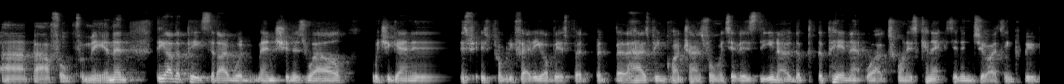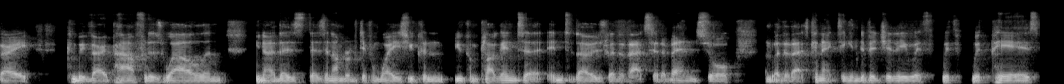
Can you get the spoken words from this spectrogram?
uh, powerful for me. And then the other piece that I would mention as well, which again is is, probably fairly obvious, but but but has been quite transformative. Is the, you know the, the peer networks one is connected into, I think, can be very can be very powerful as well. And you know, there's there's a number of different ways you can you can plug into into those, whether that's at events or whether that's connecting individually with with with peers.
